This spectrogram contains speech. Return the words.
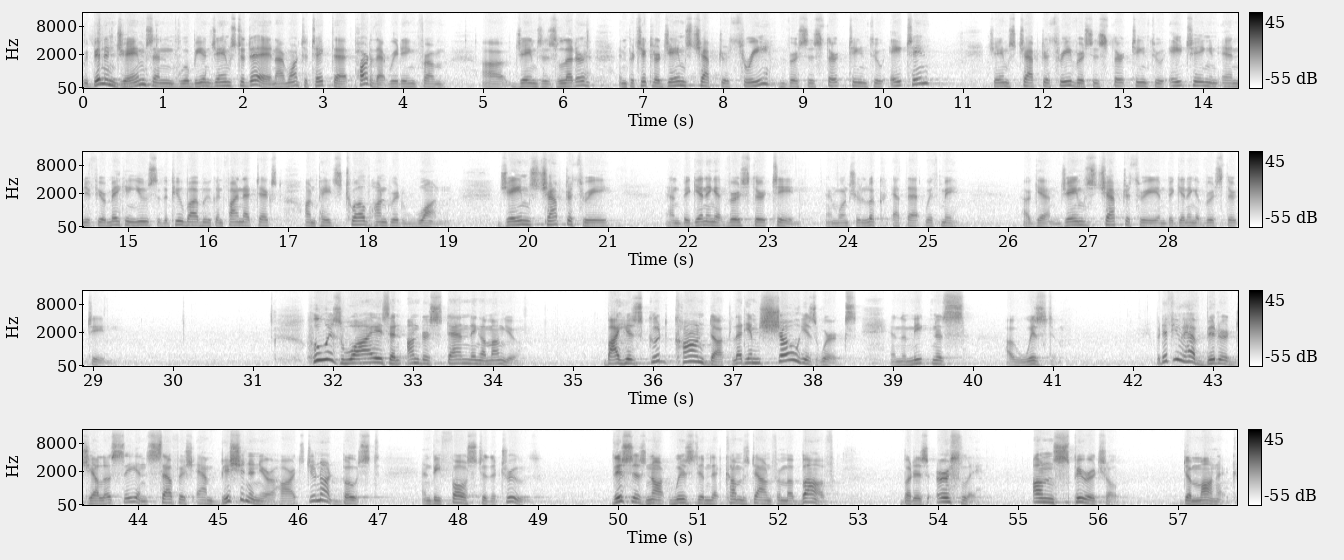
We've been in James and we'll be in James today, and I want to take that part of that reading from uh, James's letter, in particular James chapter 3, verses 13 through 18. James chapter 3, verses 13 through 18. And if you're making use of the Pew Bible, you can find that text on page 1201. James chapter 3, and beginning at verse 13. And won't you look at that with me again? James chapter 3, and beginning at verse 13. Who is wise and understanding among you? By his good conduct, let him show his works in the meekness of wisdom. But if you have bitter jealousy and selfish ambition in your hearts, do not boast and be false to the truth. This is not wisdom that comes down from above, but is earthly, unspiritual, demonic.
